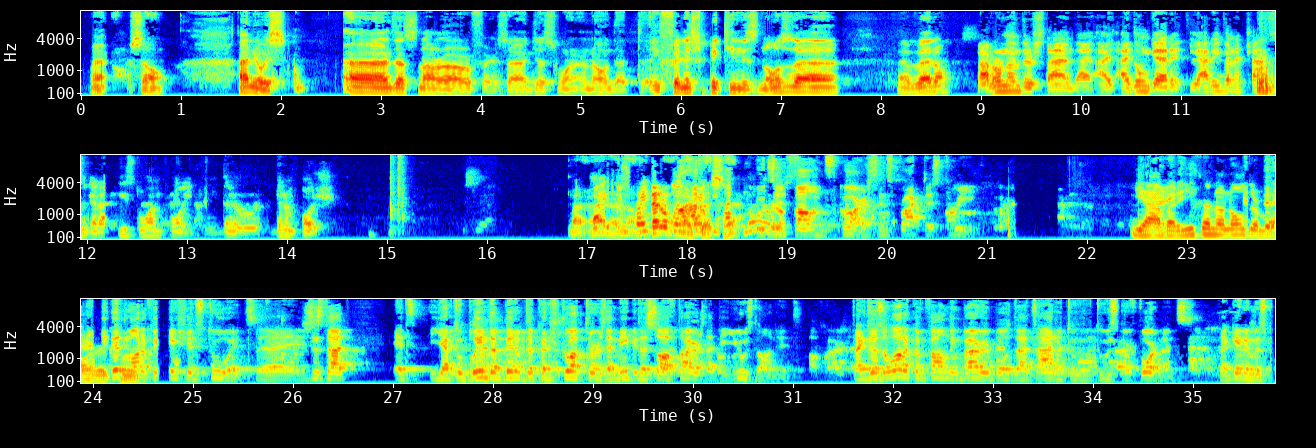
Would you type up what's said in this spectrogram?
Yeah. So, anyways, uh, that's not our affairs. I just want to know that he finished picking his nose, uh, uh, Vettel. I don't understand. I, I, I don't get it. He had even a chance to get at least one point. He didn't didn't push. I, I Mike, don't right. Vettel Like had I a said. was unbalanced car since practice three. Yeah, Okay. but he's on an older motor he did too. modifications to it. Uh, it's just that it's you have to blame the bit of the constructors and maybe the soft tires that they used on it. Like there's a lot of confounding variables that's added to, to his performance that gave him his.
